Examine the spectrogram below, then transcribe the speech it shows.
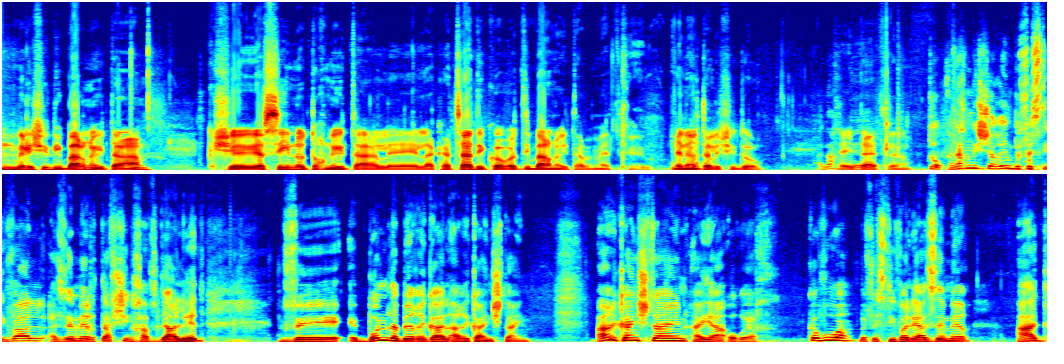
נדמה לי שדיברנו איתה, כשעשינו תוכנית על אה, להקת צדיקוב, אז דיברנו איתה באמת. כן. העלינו אותה לשידור, אנחנו- הייתה אצלנו. טוב, אנחנו נשארים בפסטיבל הזמר תשכ"ד, ובואו נדבר רגע על אריק איינשטיין. אריק איינשטיין היה אורח קבוע בפסטיבלי הזמר עד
